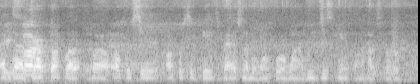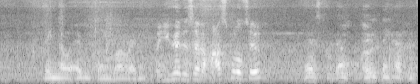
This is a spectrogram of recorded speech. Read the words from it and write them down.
I got dropped off by, by Officer Officer Gates, badge number 141. We just came from the hospital. They know everything already. But you had this at a hospital too? Yes, everything happens.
